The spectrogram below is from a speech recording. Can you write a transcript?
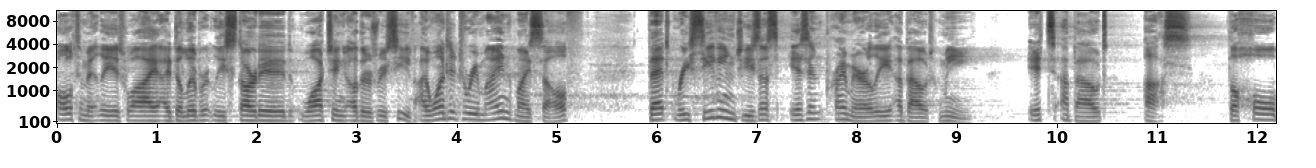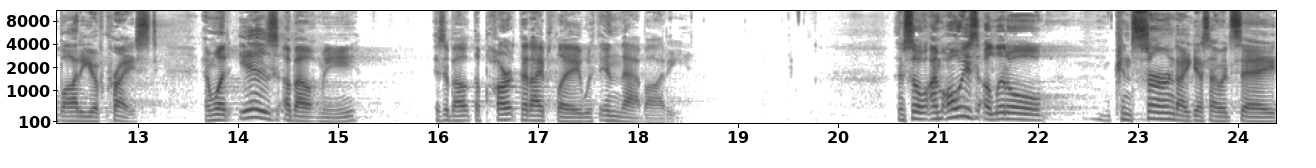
ultimately is why I deliberately started watching others receive. I wanted to remind myself that receiving Jesus isn't primarily about me, it's about us, the whole body of Christ. And what is about me is about the part that I play within that body. And so I'm always a little concerned, I guess I would say,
